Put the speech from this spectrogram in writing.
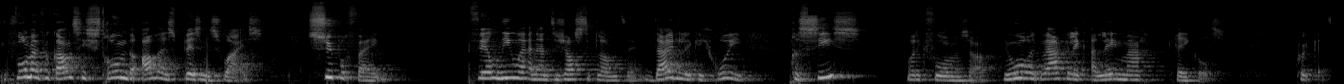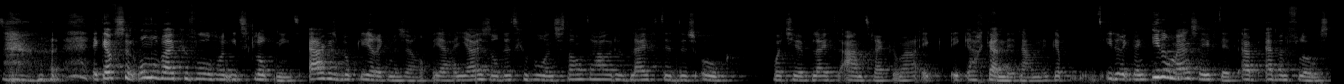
Voor mijn vakantie stroomde alles business-wise. Super fijn. Veel nieuwe en enthousiaste klanten. Duidelijke groei. Precies wat ik voor me zag. Nu hoor ik werkelijk alleen maar krekels. Ik heb zo'n onderbuikgevoel van iets klopt niet. Ergens blokkeer ik mezelf. Ja, juist door dit gevoel in stand te houden, blijft dit dus ook wat je blijft aantrekken. Maar ik, ik herken dit namelijk. Ik, heb, ieder, ik denk, ieder mens heeft dit. Ebb, ebb flows.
